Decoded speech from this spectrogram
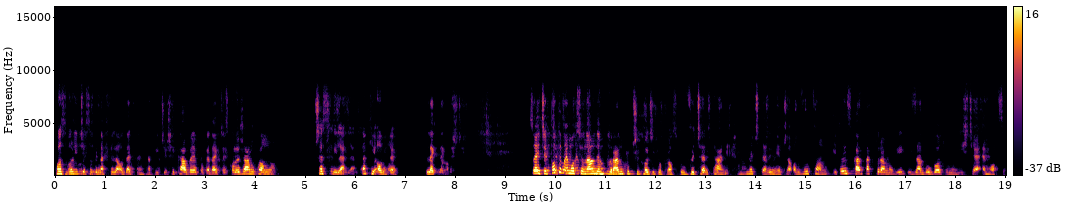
pozwolicie sobie na chwilę odetchnąć. Napijcie się kawy, pogadajcie z koleżanką. Przez chwilę. Taki oddech. Lekkość. Słuchajcie, po tym emocjonalnym poranku przychodzi po prostu wyczerpanie. Mamy cztery miecze odwrócone. I to jest karta, która mówi, za długo tłumiliście emocje.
